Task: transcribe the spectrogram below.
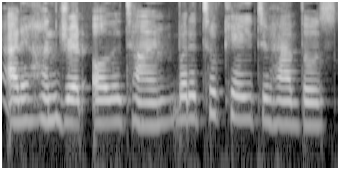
at a hundred all the time, but it's okay to have those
